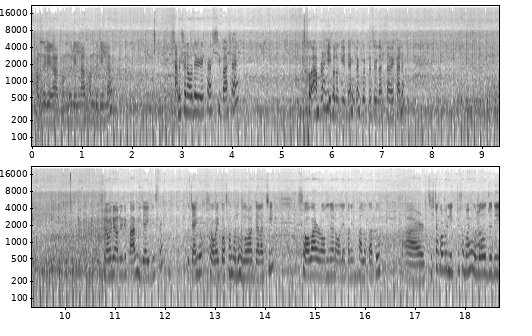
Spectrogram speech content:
আলহামদুলিল্লাহ আলহামদুলিল্লাহ আলহামদুলিল্লাহ। স্বামী সোনা আমাদের রেখে আসছি বাসায়। তো আমরা এই হলো গিয়ে ট্যাংটা করতে চলে আসলাম এখানে। সোনামণি অলরেডি পা ভিজাই দিছে। তো যাই হোক, সবাইকে অসংখ্য ধন্যবাদ জানাচ্ছি। সবার রমজান অনেক অনেক ভালো কাটুক। আর চেষ্টা করবেন একটু সময় হলেও যদি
